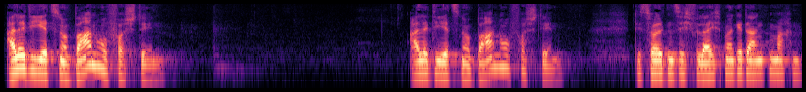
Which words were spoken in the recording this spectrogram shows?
Alle, die jetzt nur Bahnhof verstehen, alle, die jetzt nur Bahnhof verstehen, die sollten sich vielleicht mal Gedanken machen,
